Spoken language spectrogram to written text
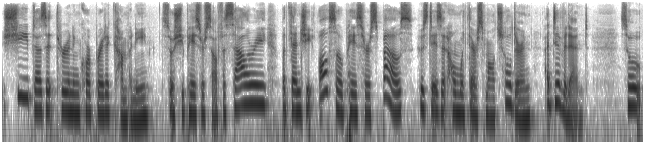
she does it through an incorporated company. So she pays herself a salary, but then she also pays her spouse, who stays at home with their small children, a dividend. So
